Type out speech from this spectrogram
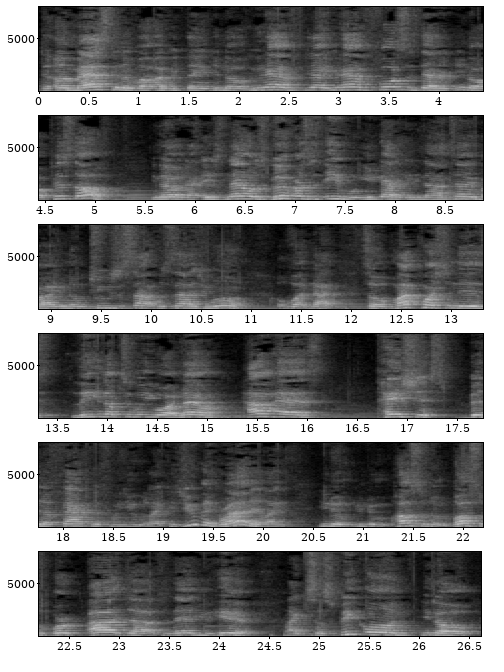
the unmasking of uh, everything, you know, you have you, know, you have forces that are you know are pissed off. You know, that is now it's good versus evil. You gotta, you know, I tell everybody, you know, choose your side, what side you on or whatnot. So my question is, leading up to where you are now, how has patience been a factor for you? Like, cause you've been grinding. Like, you done you done hustled and bustled, worked odd jobs, and now you here. Like so, speak on you know.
